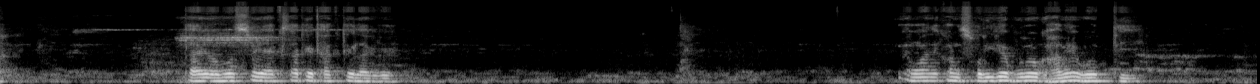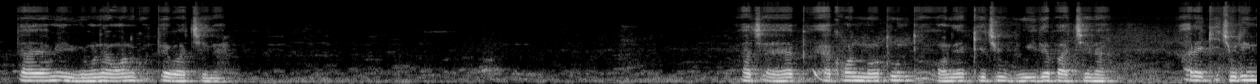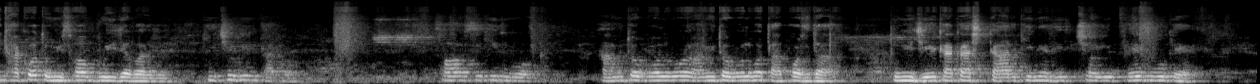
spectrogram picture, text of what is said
তাই অবশ্যই একসাথে থাকতে লাগবে। আমার এখন শরীরে পুরো ঘামে ভর্তি। তাই আমি মানে অন করতে পারছি না। আচ্ছা এক, এখন নতুন তো অনেক কিছু বুঝতে পারছি না। আরে, কিছুদিন থাকো, তুমি সব বুঝতে পারবে। কিছুদিন থাকো। সব শিখিয়ে দেবো। আমি তো বলব, আমি তো বলব, তাপস দা, তুমি যে টাকা স্টার কিনে দিচ্ছ এই ফেসবুকে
